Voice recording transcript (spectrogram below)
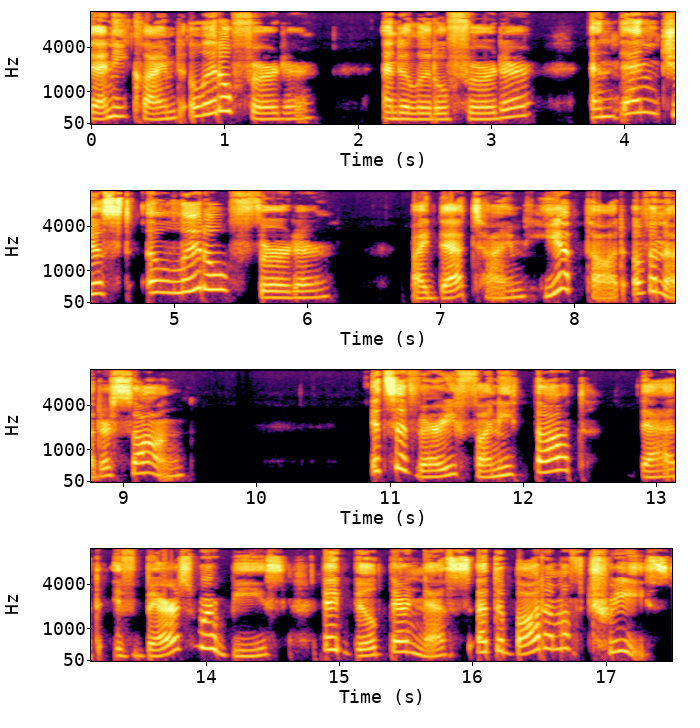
Then he climbed a little further, and a little further, and then just a little further. By that time he had thought of another song. It's a very funny thought that if bears were bees, they built their nests at the bottom of trees,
